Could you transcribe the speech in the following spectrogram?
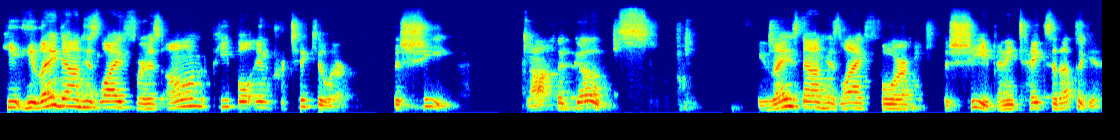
he, he laid down his life for his own people in particular, the sheep, not the goats. He lays down his life for the sheep and he takes it up again.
